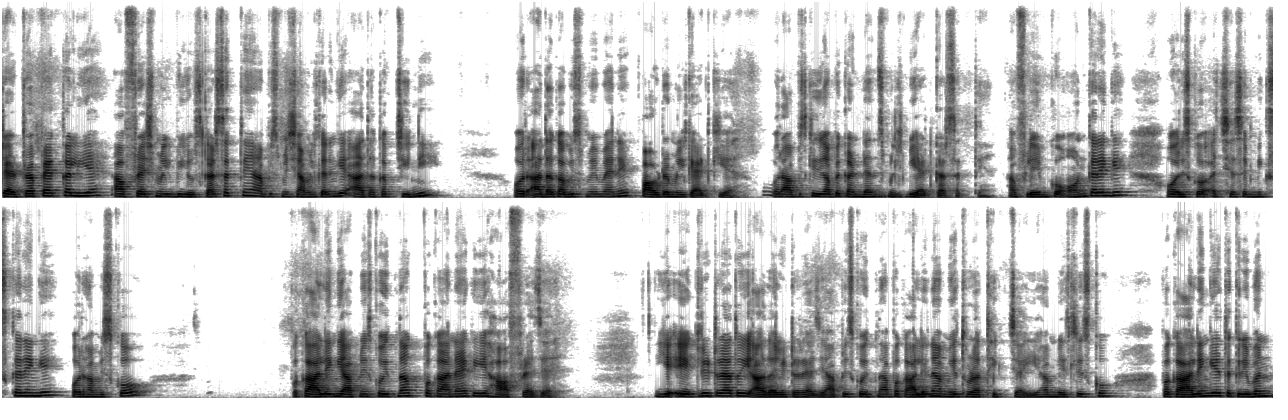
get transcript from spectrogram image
टेट्रा पैक का लिया है। आप फ्रेश मिल्क भी यूज़ कर सकते हैं। आप इसमें शामिल करेंगे आधा कप चीनी। और आधा कप इसमें मैंने पाउडर मिल्क ऐड किया है। और आप इसकी जगह पे कंडेंस मिल्क भी ऐड कर सकते हैं। आप फ्लेम को ऑन करेंगे और इसको अच्छे से मिक्स करेंगे और हम इसको पका लेंगे। आपने इसको इतना पकाना है कि ये हाफ़ रह जाए। ये एक लीटर है तो ये आधा लीटर रह जाए। आप इसको इतना पका लेना, हमें थोड़ा थिक चाहिए। हमने इसलिए इसको पका लेंगे। तकरीबन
